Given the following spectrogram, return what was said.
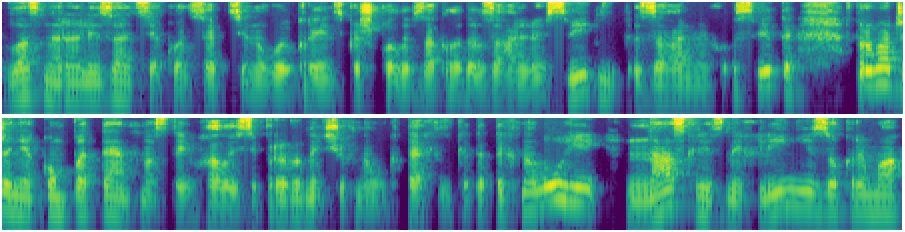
власне реалізація концепції нової української школи в закладах загальної освіти, загальної освіти, впровадження компетентностей в галузі природничих наук, техніки та технологій, наскрізних ліній, зокрема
